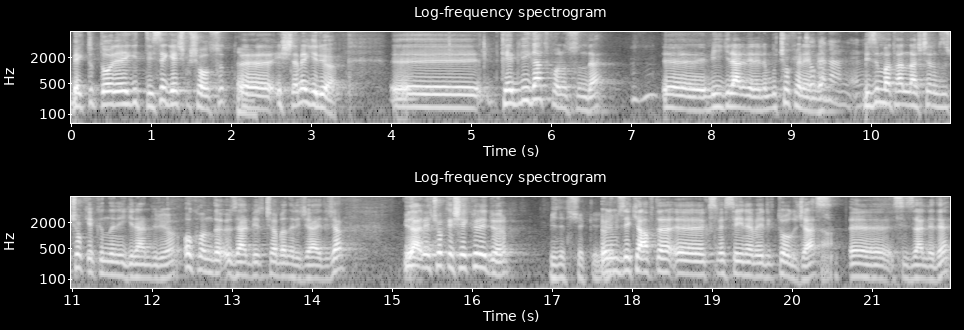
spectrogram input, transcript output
mektup da oraya gittiyse geçmiş olsun. E, işleme giriyor. E, tebligat konusunda e, bilgiler verelim. Bu çok önemli. Çok önemli, evet. Bizim vatandaşlarımızı çok yakından ilgilendiriyor. O konuda özel bir çabanı rica edeceğim. Güler Bey çok teşekkür ediyorum. Biz de teşekkür ediyoruz. Önümüzdeki hafta e, kısmetse yine birlikte olacağız e, sizlerle de.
